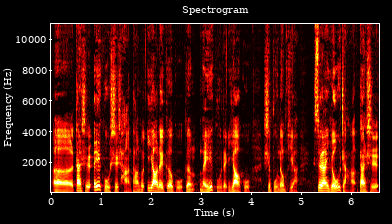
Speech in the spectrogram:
呃，但是 A 股市场当中，医药类个股跟美股的医药股是不能比啊。虽然有涨，但是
